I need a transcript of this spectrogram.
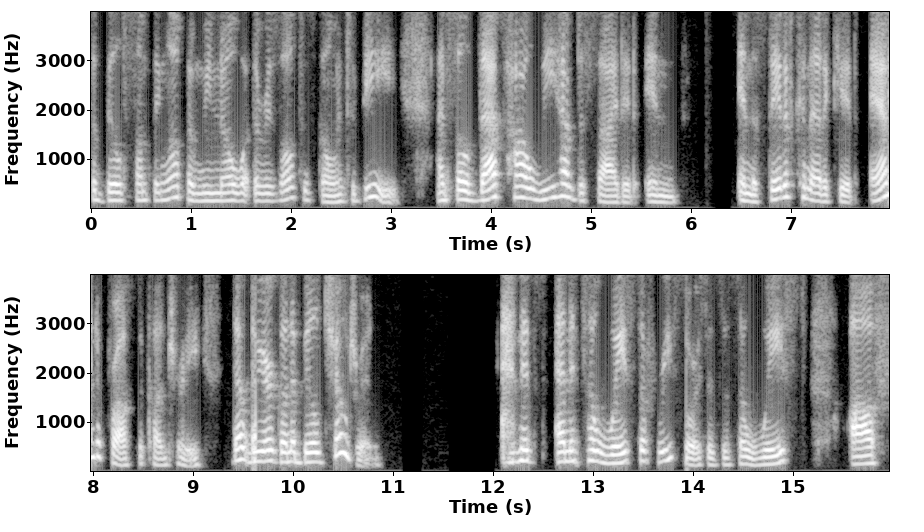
to build something up. And we know what the result is going to be. And so that's how we have decided in in the state of Connecticut and across the country that we are going to build children and it's and it's a waste of resources. It's a waste of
